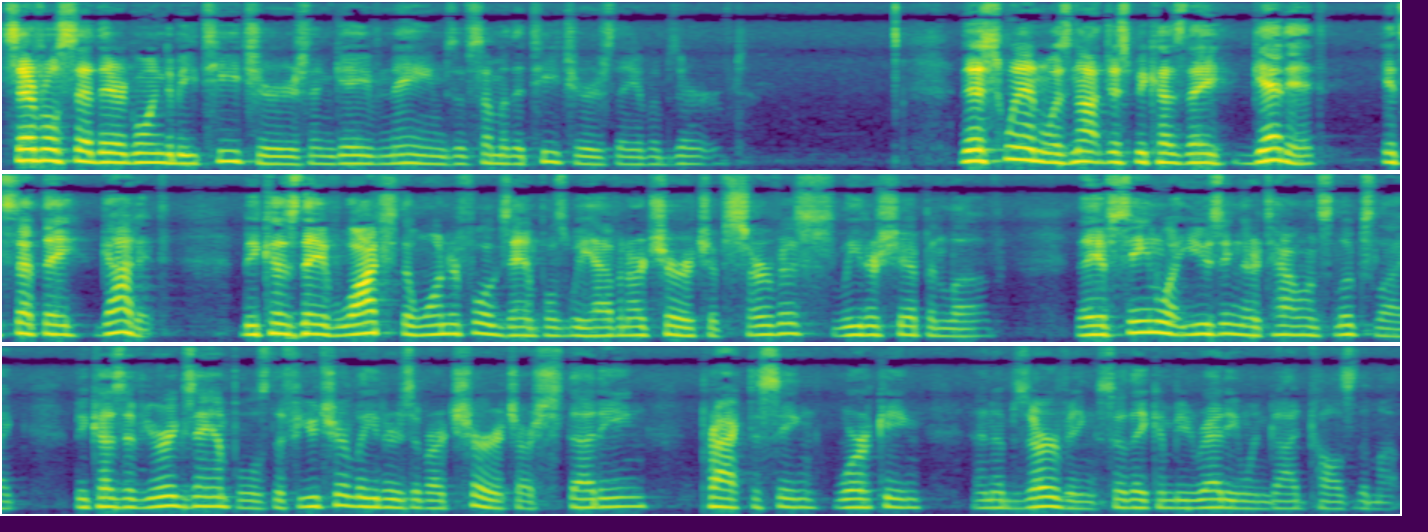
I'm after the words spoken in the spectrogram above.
Several said they are going to be teachers and gave names of some of the teachers they have observed. This win was not just because they get it, it's that they got it. Because they've watched the wonderful examples we have in our church of service, leadership, and love. They have seen what using their talents looks like. Because of your examples, the future leaders of our church are studying, practicing, working, and observing so they can be ready when God calls them up.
